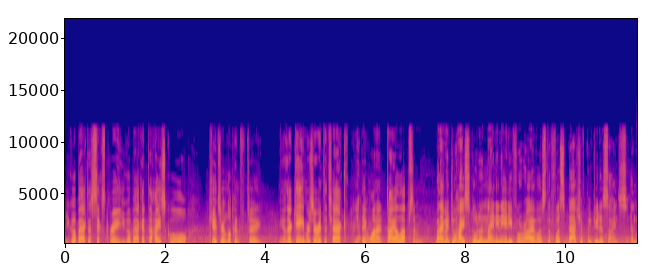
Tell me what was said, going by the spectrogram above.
you go back to sixth grade, you go back into high school, kids are looking to you know, they're gamers, they're into tech. Yeah. They want to dial up some... When I went to high school in 1984, I was the first batch of computer science and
